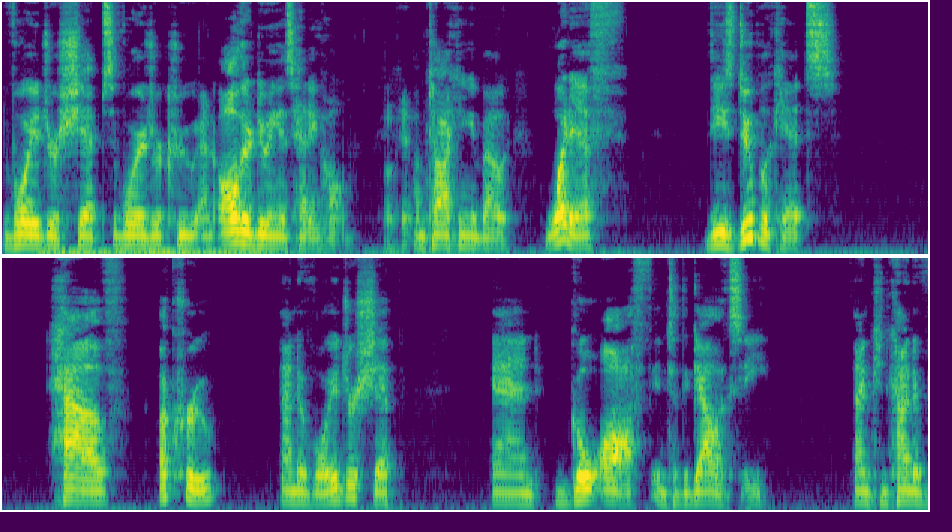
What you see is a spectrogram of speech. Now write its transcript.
voyager ships voyager crew and all they're doing is heading home Okay. I'm talking about what if these duplicates have a crew and a Voyager ship and go off into the galaxy and can kind of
